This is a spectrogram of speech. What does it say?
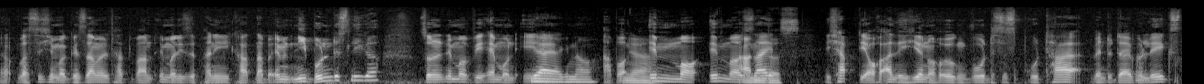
ja. Was ich immer gesammelt hat, waren immer diese Panini-Karten, aber immer, nie Bundesliga, sondern immer WM und EM. Ja, ja, genau. Aber Ja. immer, immer Anders. seit. Ich hab die auch alle hier noch irgendwo. Das ist brutal, wenn du da überlegst.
